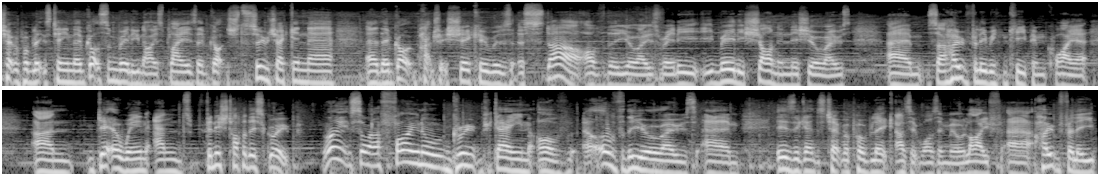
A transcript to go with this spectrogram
Czech Republic's team. They've got some really nice players. They've got Souček in there. Uh, they've got Patrik Schick, who was a star of the Euros, really. He really shone in this Euros. Um, so hopefully we can keep him quiet and get a win and finish top of this group. Right, so our final group game of of the Euros um, is against Czech Republic as it was in real life. Uh, hopefully,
